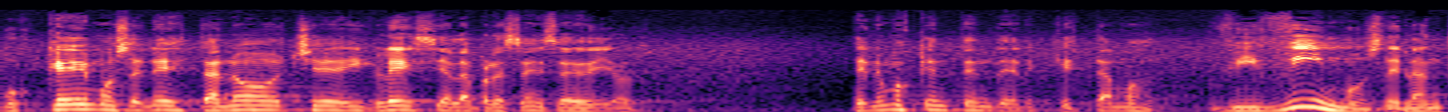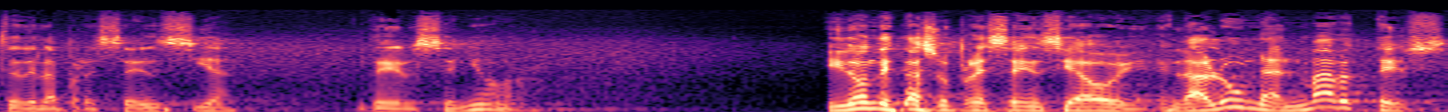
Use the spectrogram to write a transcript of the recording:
busquemos en esta noche, iglesia, la presencia de Dios. Tenemos que entender que estamos, vivimos delante de la presencia del Señor. ¿Y dónde está su presencia hoy? En la luna, en martes,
